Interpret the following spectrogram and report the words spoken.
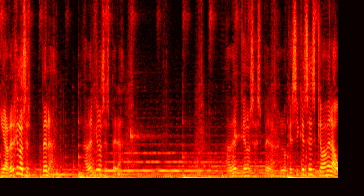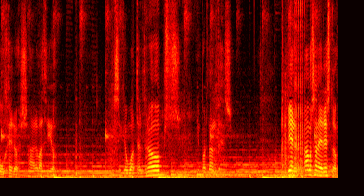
Y a ver qué nos espera A ver qué nos espera A ver qué nos espera Lo que sí que sé es que va a haber agujeros al vacío Así que water drops importantes. Bien, vamos a leer esto.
